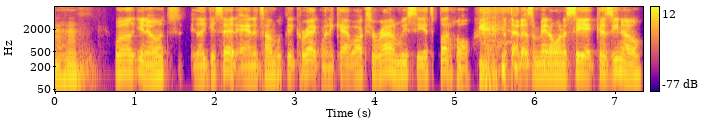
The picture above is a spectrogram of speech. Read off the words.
Mhm. Well, you know, it's like you said, anatomically correct. When a cat walks around, we see its butthole, but that doesn't mean I want to see it because you know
